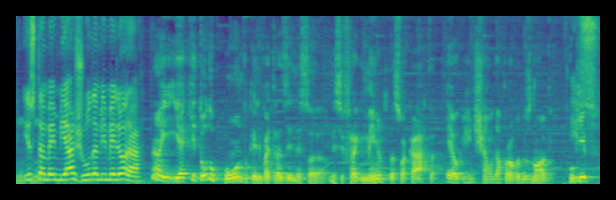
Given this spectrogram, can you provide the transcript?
Uhum. isso também me ajuda a me melhorar. Não, e, e aqui todo o ponto que ele vai trazer nessa, nesse fragmento da sua carta é o que a gente chama da prova dos nove. Porque Isso.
